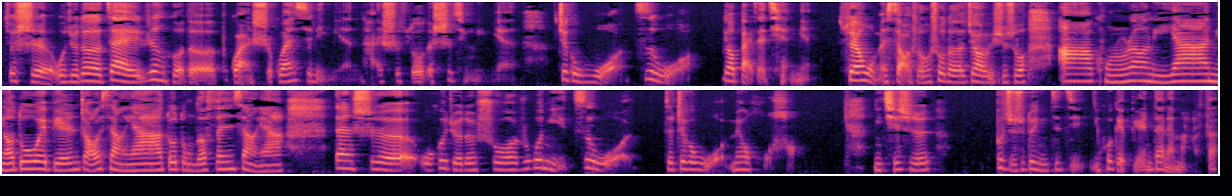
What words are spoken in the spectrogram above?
就是我觉得在任何的不管是关系里面，还是所有的事情里面，这个我自我要摆在前面。虽然我们小时候受到的教育是说啊，孔融让梨呀，你要多为别人着想呀，多懂得分享呀，但是我会觉得说，如果你自我的这个我没有活好，你其实不只是对你自己，你会给别人带来麻烦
